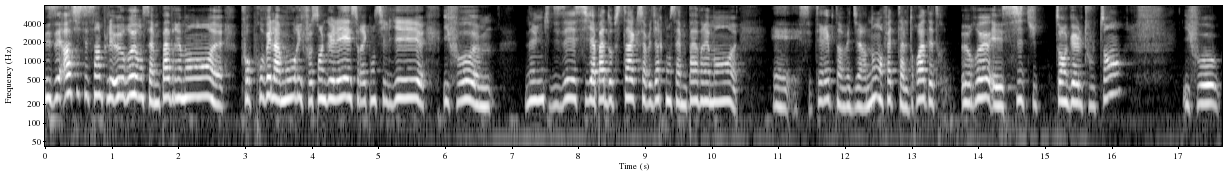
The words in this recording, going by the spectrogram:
Je disais, oh, si c'est simple et heureux, on s'aime pas vraiment. Euh, pour prouver l'amour, il faut s'engueuler et se réconcilier. Euh, il faut. Euh, il y en a une qui disait, s'il n'y a pas d'obstacle, ça veut dire qu'on s'aime pas vraiment. Et, c'est terrible, t'as envie de dire, non, en fait, t'as le droit d'être heureux. Et si tu t'engueules tout le temps, il faut.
